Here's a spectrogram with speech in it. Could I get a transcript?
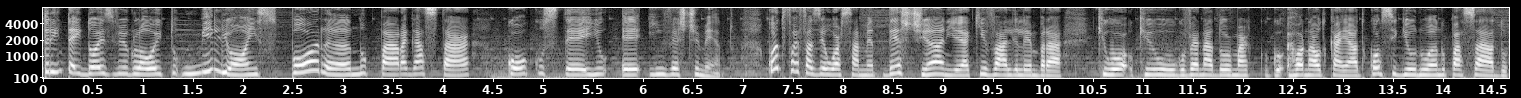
32,8 milhões por ano para gastar com custeio e investimento. Quando foi fazer o orçamento deste ano, e aqui vale lembrar que o, que o governador Marco, Ronaldo Caiado conseguiu no ano passado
